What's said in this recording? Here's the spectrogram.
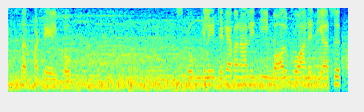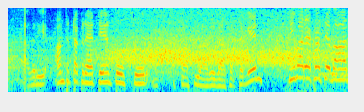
अक्सर पटेल को स्ट्रोक के लिए जगह बना ली थी, बॉल को आने दिया। अगर ये अंत तक रहते हैं तो स्कोर काफ़ी आगे जा सकता गेंद सीमा रेखा से बाहर,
